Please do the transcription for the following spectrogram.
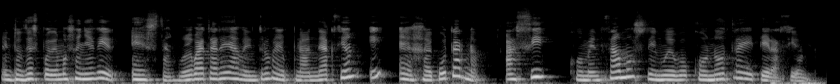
Entonces podemos añadir esta nueva tarea dentro del plan de acción y ejecutarla. Así comenzamos de nuevo con otra iteración.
